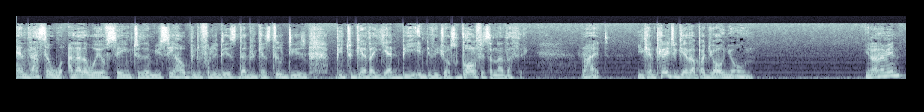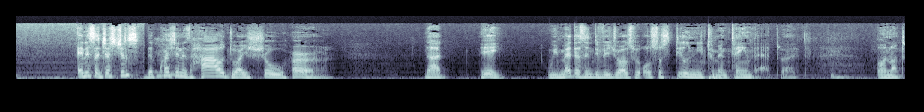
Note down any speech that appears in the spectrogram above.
and that's a, another way of saying to them you see how beautiful it is that we can still do, be together yet be individuals. Golf is another thing right? You can play together but you're on your own. You know what i mean? Any suggestions? The question is how do i show her that hey we met as individuals we also still need to maintain that right? Or not?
